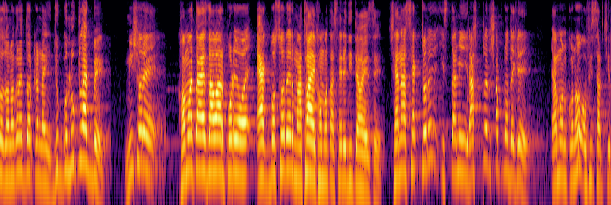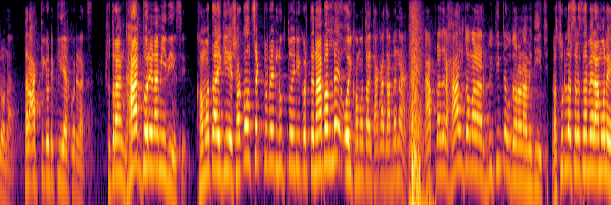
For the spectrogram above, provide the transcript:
তো জনগণের দরকার নাই, যোগ্য লোক লাগবে। মিশরে ক্ষমতায় যাওয়ার পরেও এক বছরের মাথায় ক্ষমতা ছেড়ে দিতে হয়েছে। সেনা সেক্টরে ইসলামী রাষ্ট্রের স্বপ্ন দেখে এমন কোনো অফিসার ছিল না। তারা আগ থেকে ওটা ক্লিয়ার করে রাখছে। সুতরাং ঘাট ধরে নামিয়ে দিয়েছে। ক্ষমতায় গিয়ে সকল সেক্টরের লোক তৈরি করতে না পারলে ওই ক্ষমতায় থাকা যাবে না। আপনাদের হাল জমানার দুই তিনটা উদাহরণ আমি দিয়েছি। আলাইহি ওয়াসাল্লামের আমলে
